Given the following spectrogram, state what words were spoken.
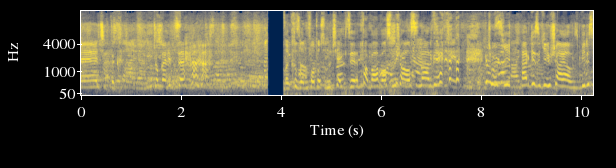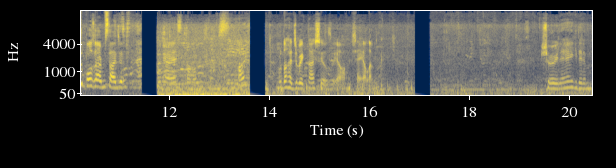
Eee çıktık. Çok garipti. da kızların fotosunu çekti. Tabağa basmış alsınlar diye. Çok iyi. Herkes iki ifşa yalnız. Birisi poz vermiş sadece. Burada Hacı Bektaş yazıyor. Şey olarak. Şöyle gidelim.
